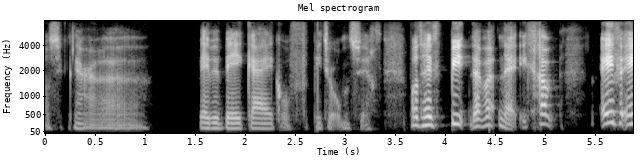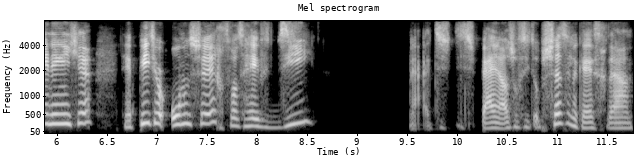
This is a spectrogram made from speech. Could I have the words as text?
Als ik naar BBB kijken of Pieter Omtzigt. Wat heeft Piet... Nee, ik ga even één dingetje. Nee, Pieter Omtzigt, wat heeft die... Ja, het, is, bijna alsof hij het opzettelijk heeft gedaan.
